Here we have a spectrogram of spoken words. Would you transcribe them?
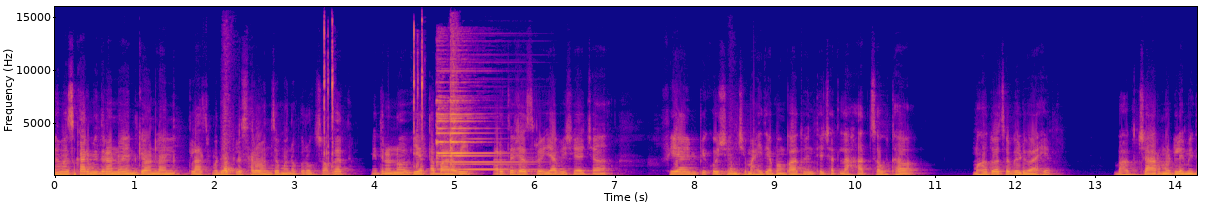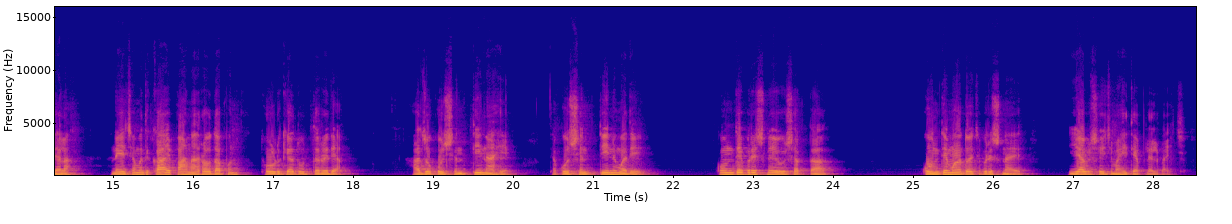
नमस्कार मित्रांनो एन के ऑनलाईन क्लासमध्ये आपलं सर्वांचं मनपूर्वक स्वागत. मित्रांनो इयत्ता बारावी अर्थशास्त्र या विषयाच्या फी आय एम पी क्वेश्चनची माहिती आपण पाहतो आणि त्याच्यातला हा चौथा महत्त्वाचा व्हिडिओ आहे. भाग चार म्हटले मी त्याला. आणि याच्यामध्ये काय पाहणार आहोत आपण? थोडक्यात उत्तरं द्या. हा जो क्वेश्चन तीन आहे त्या क्वेश्चन तीनमध्ये कोणते प्रश्न येऊ शकतात? कोणते महत्त्वाचे प्रश्न आहेत? याविषयीची माहिती आपल्याला पाहिजे.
